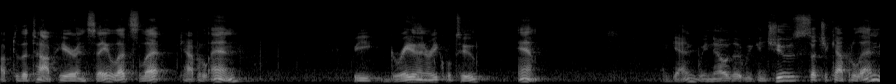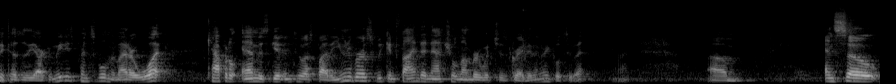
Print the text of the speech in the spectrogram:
up to the top here and say, let's let capital N be greater than or equal to m. Again, we know that we can choose such a capital N because of the Archimedes principle. No matter what capital M is given to us by the universe, we can find a natural number which is greater than or equal to it. Right? Um, and so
